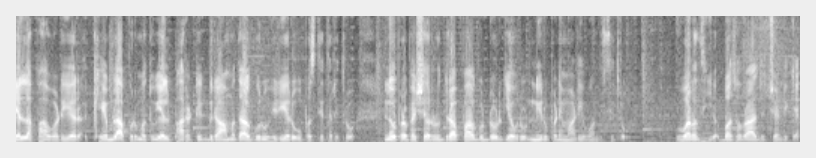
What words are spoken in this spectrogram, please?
Yallappa Odeyar Khemlapur ಮತ್ತು ಯಲ್ಪಾರಟ್ಟಿ ಗ್ರಾಮದ ಗುರು ಹಿರಿಯರು ಉಪಸ್ಥಿತರಿದ್ದರು. ಇನ್ನು ಪ್ರೊಫೆಸರ್ ರುದ್ರಪ್ಪ ಗುಡ್ಡೋಡ್ಗಿ ಅವರು ನಿರೂಪಣೆ ಮಾಡಿ ವಂದಿಸಿದರು. ವರದಿ ಬಸವರಾಜ್ ಚಂಡಿಕೆ.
